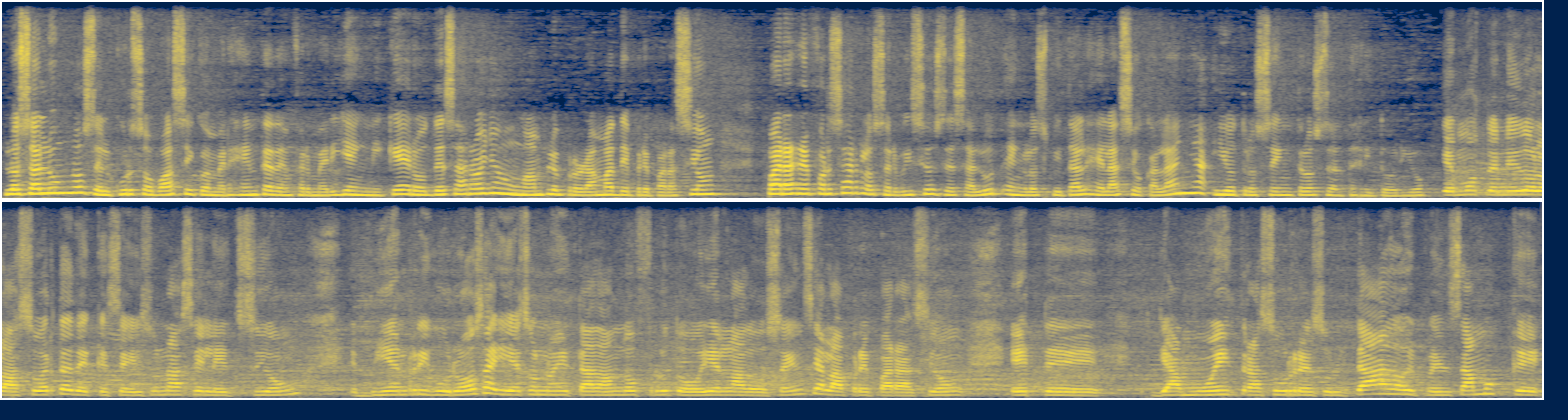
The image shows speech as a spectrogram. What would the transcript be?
los alumnos del curso básico emergente de enfermería en Niquero desarrollan un amplio programa de preparación para reforzar los servicios de salud en el Hospital Gelacio Calaña y otros centros del territorio. Hemos tenido la suerte de que se hizo una selección bien rigurosa y eso nos está dando fruto hoy en la docencia, la preparación este, ya muestra sus resultados y pensamos que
